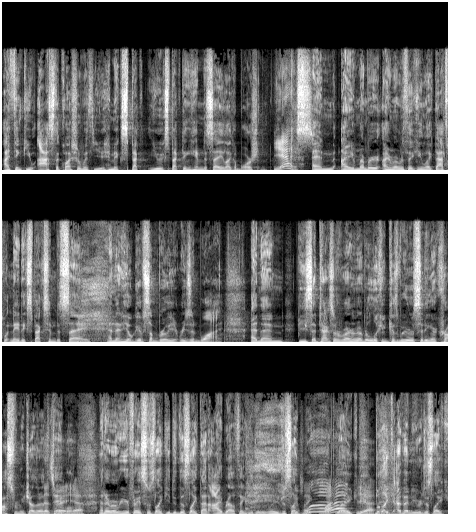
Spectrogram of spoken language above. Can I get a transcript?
I think you asked the question with you him expect you expecting him to say like abortion. yes, And I remember, I remember thinking like that's what Nate expects him to say, and then he'll give some brilliant reason why. And then he said tax reform. I remember looking because we were sitting across from each other at That's the right, table, yeah. and I remember your face was like you did this like that eyebrow thing you do, where you're just like, Like, what? what? Like, Yeah. But like, and then you were just like,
